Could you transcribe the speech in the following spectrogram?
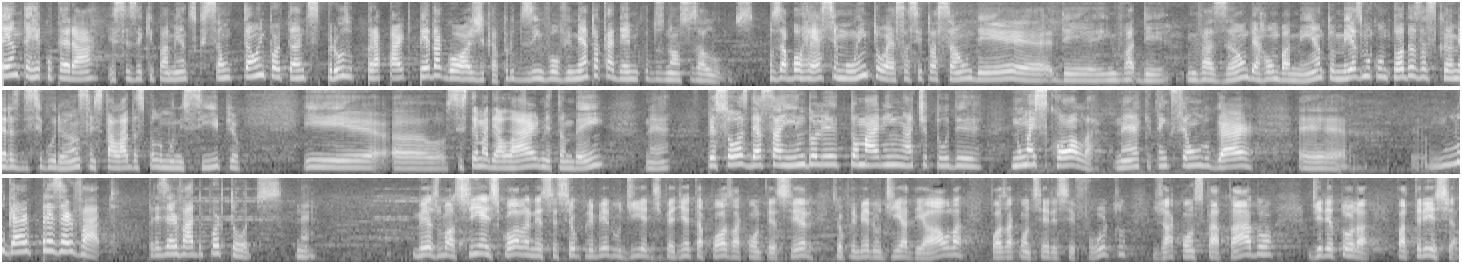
tenta recuperar esses equipamentos que são tão importantes para a parte pedagógica, para o desenvolvimento acadêmico dos nossos alunos. Nos aborrece muito essa situação de, de, de invasão, de arrombamento, mesmo com todas as câmeras de segurança instaladas pelo município e uh, o sistema de alarme também, né? pessoas dessa índole tomarem atitude numa escola, né? que tem que ser um lugar... É, um lugar preservado, preservado por todos. Né? Mesmo assim, a escola, nesse seu primeiro dia de expediente, após acontecer, seu primeiro dia de aula, após acontecer esse furto, já constatado, diretora Patrícia,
